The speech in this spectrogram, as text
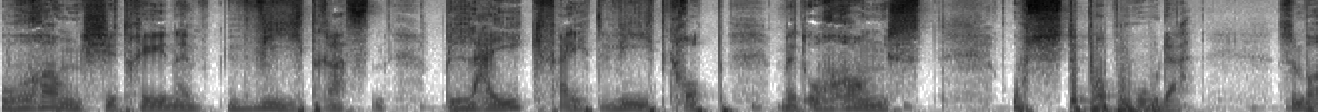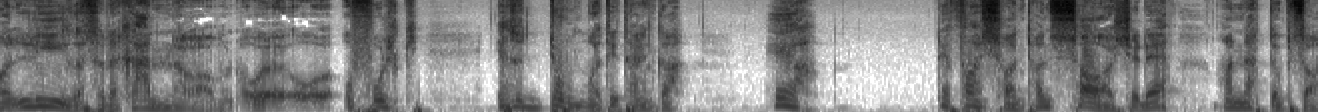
Oransje tryne, hvit resten, bleikfeit hvit kropp med et oransje ostepophode som bare lyger så det renner av han, og, og, og folk er så dumme at de tenker ja, det er faen sant, han sa ikke det han nettopp sa.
